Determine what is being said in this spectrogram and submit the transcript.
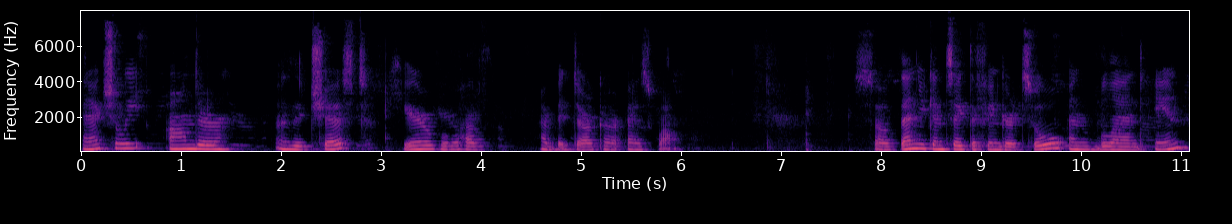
And actually under the chest. Here we will have a bit darker as well. So then you can take the finger tool and blend in.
